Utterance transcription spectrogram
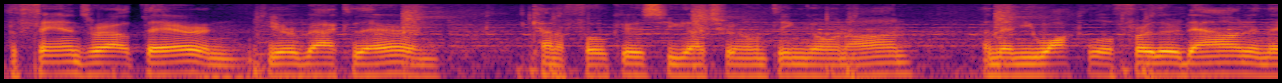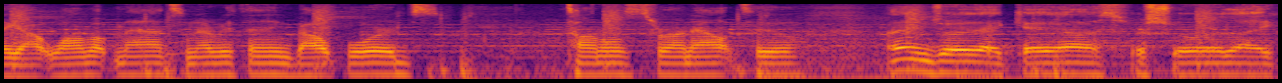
the fans are out there and you're back there, and kind of focus. You got your own thing going on, and then you walk a little further down, and they got warm-up mats and everything, bout boards, tunnels to run out to. I enjoy that chaos for sure. Like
